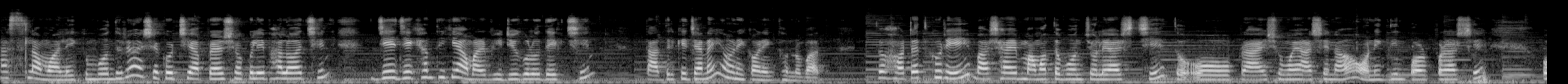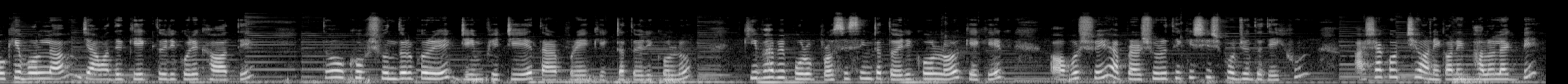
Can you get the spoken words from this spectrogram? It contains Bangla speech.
আসসালামু আলাইকুম বন্ধুরা, আশা করছি আপনারা সকলেই ভালো আছেন। যে যেখান থেকে আমার ভিডিওগুলো দেখছেন, তাদেরকে জানাই অনেক অনেক ধন্যবাদ। তো হঠাৎ করেই বাসায় মামাতো বোন চলে আসছে, তো ও প্রায় সময় আসে না, অনেক দিন পর পর আসে। ওকে বললাম যে আমাদের কেক তৈরি করে খাওয়াতে। তো খুব সুন্দর করে ডিম ফেটিয়ে তারপরে কেকটা তৈরি করল। কীভাবে পুরো প্রসেসিংটা তৈরি করল কেকের, অবশ্যই আপনারা শুরু থেকে শেষ পর্যন্ত দেখুন। আশা করছি অনেক অনেক ভালো লাগবে।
